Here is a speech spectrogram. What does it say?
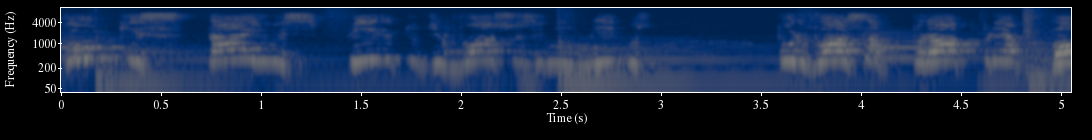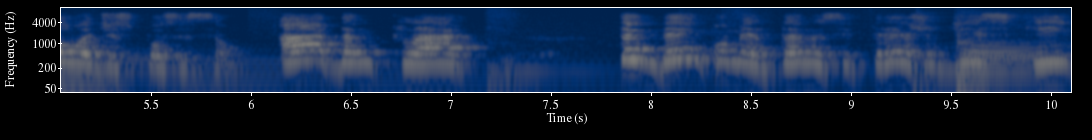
conquistai o espírito de vossos inimigos por vossa própria boa disposição. Adam Clarke, também comentando esse trecho, diz que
